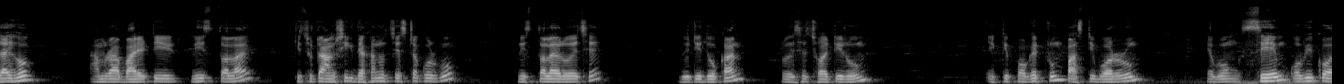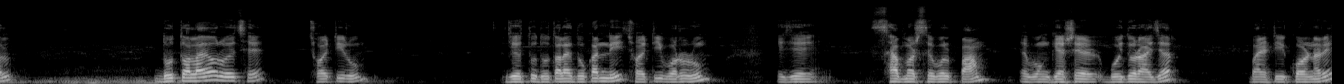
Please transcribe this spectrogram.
যাই হোক, আমরা বাড়িটির নিচতলায় কিছুটা আংশিক দেখানোর চেষ্টা করব। নিচতলায় রয়েছে দুইটি দোকান, রয়েছে ছয়টি রুম, একটি পকেট রুম, পাঁচটি বড় রুম এবং সেম অবিকল দোতলায়ও রয়েছে ছয়টি রুম। যেহেতু দোতলায় দোকান নেই, ছয়টি বড় রুম, এই যে সাবমার্সেবল পাম্প এবং গ্যাসের বৈধ রাইজার বাড়িটির কর্নারে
